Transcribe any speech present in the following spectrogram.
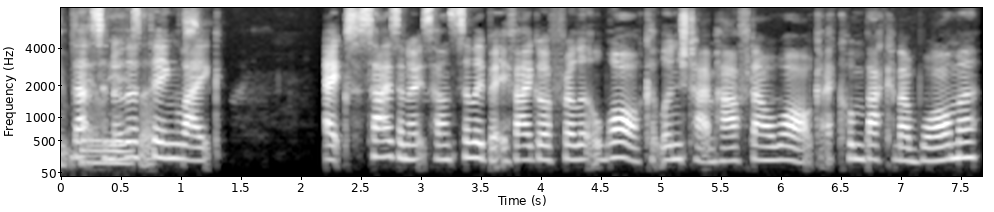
It That's really another thing, like exercise. I know it sounds silly, but if I go for a little walk at lunchtime, half an hour walk, I come back and I'm warmer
